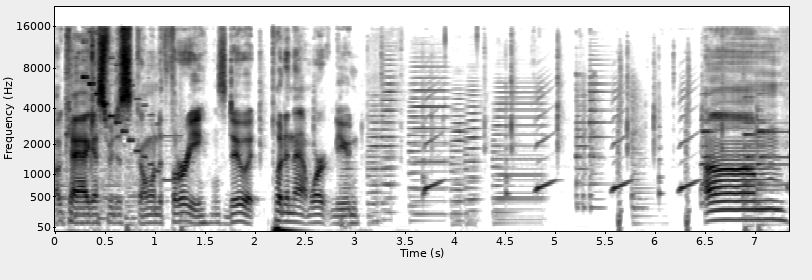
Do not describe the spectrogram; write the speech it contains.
Okay, I guess we're just going to three. Let's do it. Put in that work, dude. Um.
